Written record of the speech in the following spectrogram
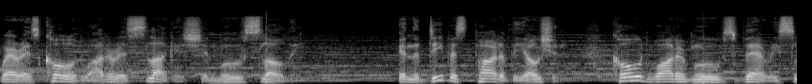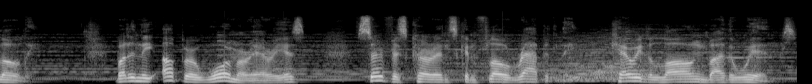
whereas cold water is sluggish and moves slowly. In the deepest part of the ocean, cold water moves very slowly. But in the upper, warmer areas, surface currents can flow rapidly, carried along by the winds.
